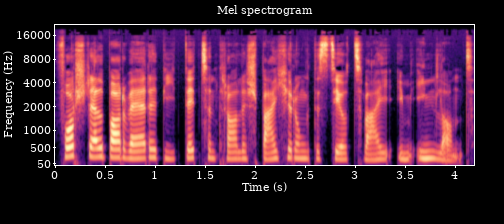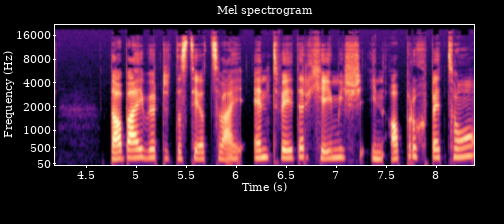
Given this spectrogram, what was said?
Vorstellbar wäre die dezentrale Speicherung des CO2 im Inland. Dabei würde das CO2 entweder chemisch in Abbruchbeton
